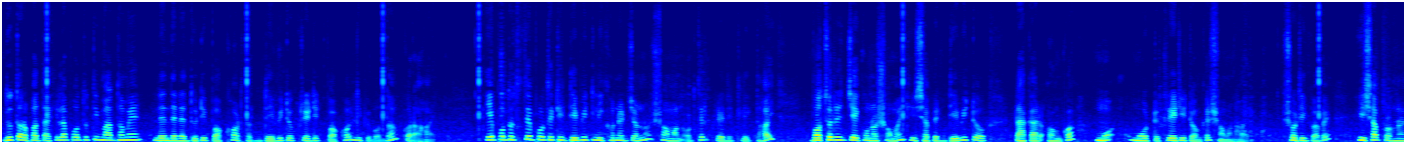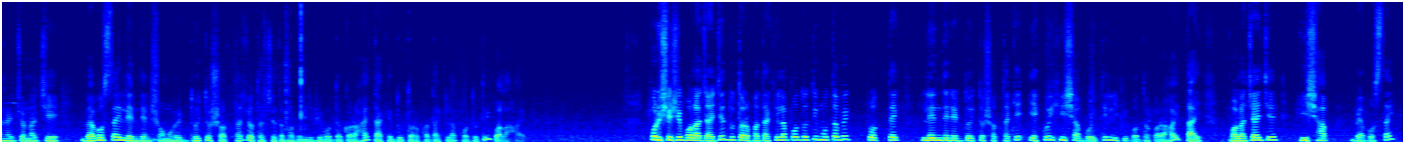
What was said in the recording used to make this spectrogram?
দুতরফা দাখিলা পদ্ধতির মাধ্যমে লেনদেনের দুটি পক্ষ, অর্থাৎ ডেবিট ও ক্রেডিট পক্ষ, লিপিবদ্ধ করা হয়। এই পদ্ধতিতে প্রতিটি ডেবিট লিখনের জন্য সমান অর্থের ক্রেডিট লিখতে হয়। বছরের যে কোনো সময় হিসাবের ডেবিট ও টাকার অঙ্ক মোট ক্রেডিট অঙ্কের সমান হয়। সঠিকভাবে হিসাব প্রণয়নের জন্য যে ব্যবস্থায় লেনদেন সমূহের দ্বৈত সত্তা যথাযথভাবে লিপিবদ্ধ করা হয়, তাকে দুতরফা দাখিলা পদ্ধতি বলা হয়। পরিশেষে বলা যায় যে দুতরফা দাখিলা পদ্ধতি মোতাবেক প্রত্যেক লেনদেনের দ্বৈত সত্তাকে একই হিসাব বইতে লিপিবদ্ধ করা হয়। তাই বলা যায় যে হিসাব ব্যবস্থায়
